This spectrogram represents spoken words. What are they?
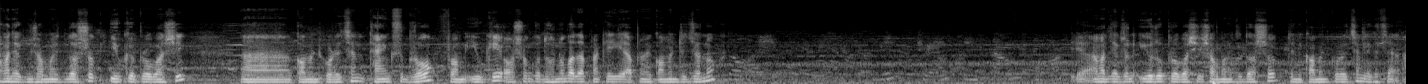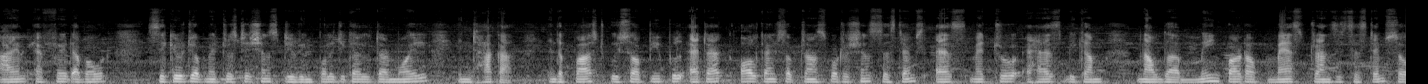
আমাদের একজন সম্মানিত দর্শক ইউকে প্রবাসী কমেন্ট করেছেন। থ্যাঙ্কস ব্রো ফ্রম ইউকে অসংখ্য ধন্যবাদ আপনাকে আপনার কমেন্টের জন্য। আমাদের একজন ইউরোপ প্রবাসী সম্মানিত দর্শক, তিনি কমেন্ট করেছেন, লিখেছেন I am afraid about security of metro stations during political turmoil in Dhaka in the past we saw people attack all kinds of transportation systems as metro has become now the main part of mass transit system so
